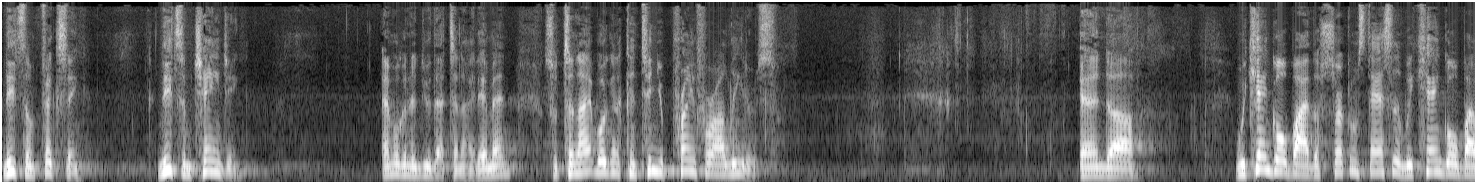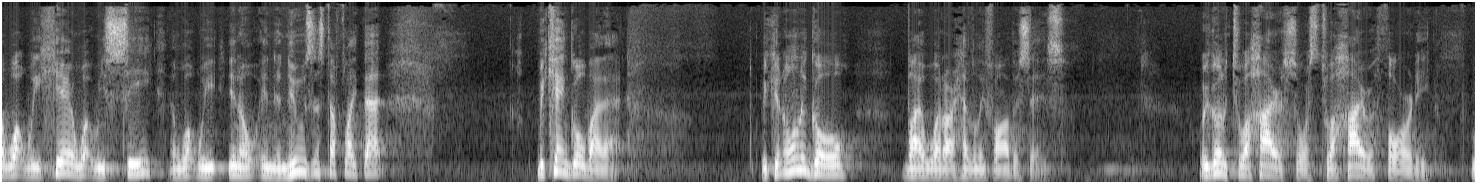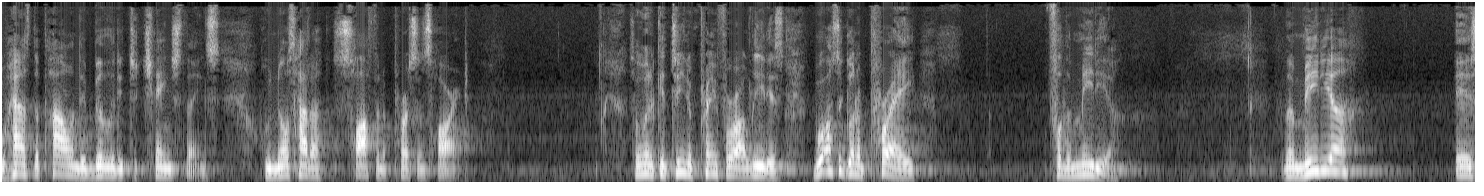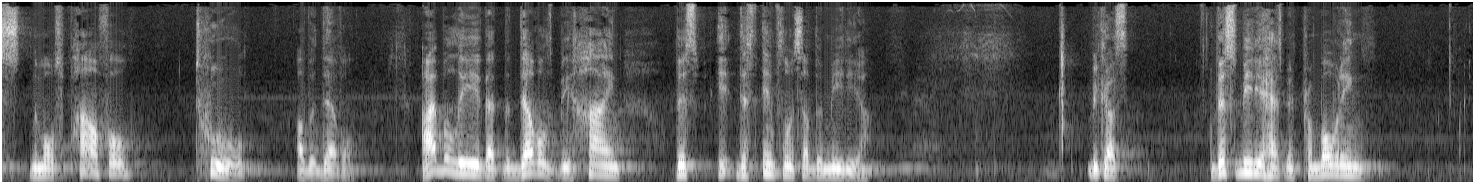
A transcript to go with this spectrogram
needs some fixing, needs some changing? And we're going to do that tonight. Amen. So tonight we're going to continue praying for our leaders. And uh, we can't go by the circumstances. We can't go by what we hear and what we see and what we, you know, in the news and stuff like that. We can't go by that. We can only go by what our Heavenly Father says. We're going to a higher source, to a higher authority who has the power and the ability to change things, who knows how to soften a person's heart. So we're going to continue praying for our leaders. We're also going to pray for the media. The media is the most powerful tool of the devil. I believe that the devil's behind this, this influence of the media. Because this media has been promoting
